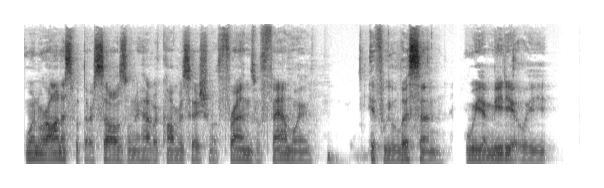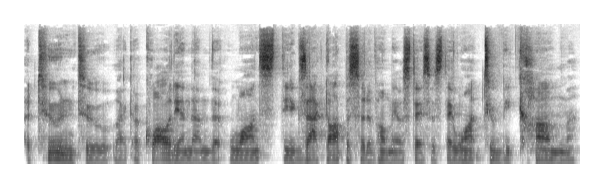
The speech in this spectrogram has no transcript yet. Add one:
when we're honest with ourselves, when we have a conversation with friends, with family, if we listen, we immediately attuned to like a quality in them that wants the exact opposite of homeostasis. They want to become,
